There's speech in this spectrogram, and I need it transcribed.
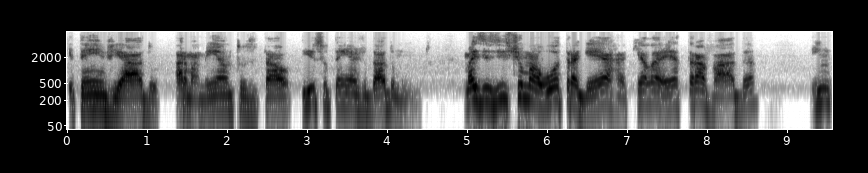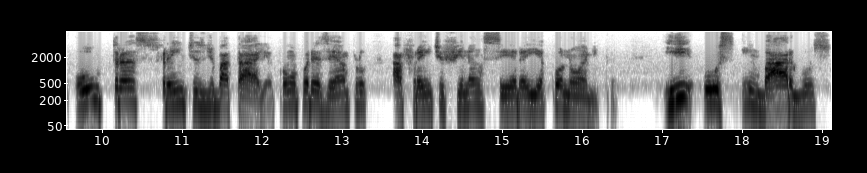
que tem enviado armamentos e tal, isso tem ajudado muito. Mas existe uma outra guerra que ela é travada em outras frentes de batalha, como por exemplo a frente financeira e econômica. E os embargos,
